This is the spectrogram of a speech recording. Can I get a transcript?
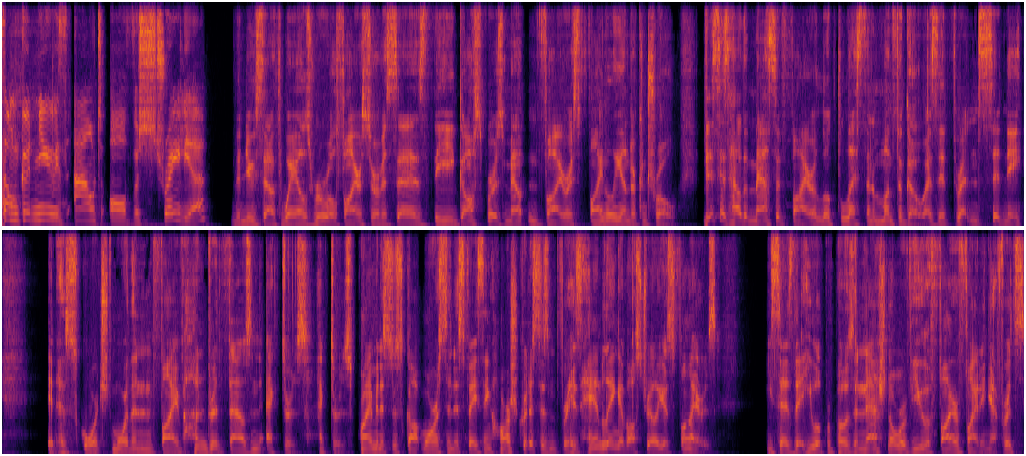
Some good news out of Australia. The New South Wales Rural Fire Service says the Gospers Mountain fire is finally under control. This is how the massive fire looked less than a month ago as it threatened Sydney. It has scorched more than 500,000 hectares. hectares. Prime Minister Scott Morrison is facing harsh criticism for his handling of Australia's fires. He says that he will propose a national review of firefighting efforts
